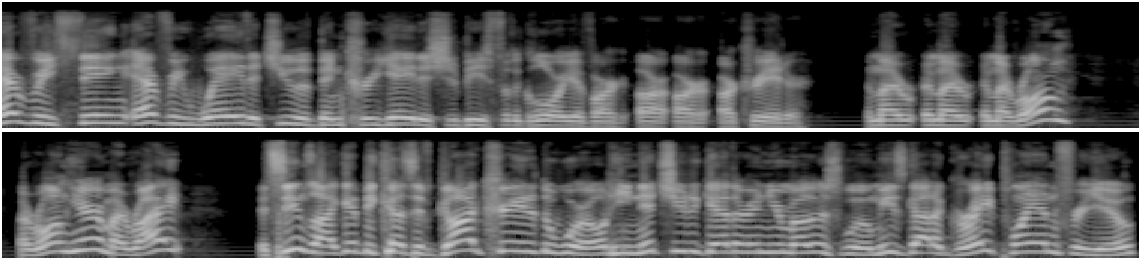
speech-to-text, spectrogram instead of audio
everything, every way that you have been created should be for the glory of our, our, our, our Creator. Am I, am, I, am I wrong? Am I wrong here? Am I right? It seems like it because if God created the world, He knit you together in your mother's womb. He's got a great plan for you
